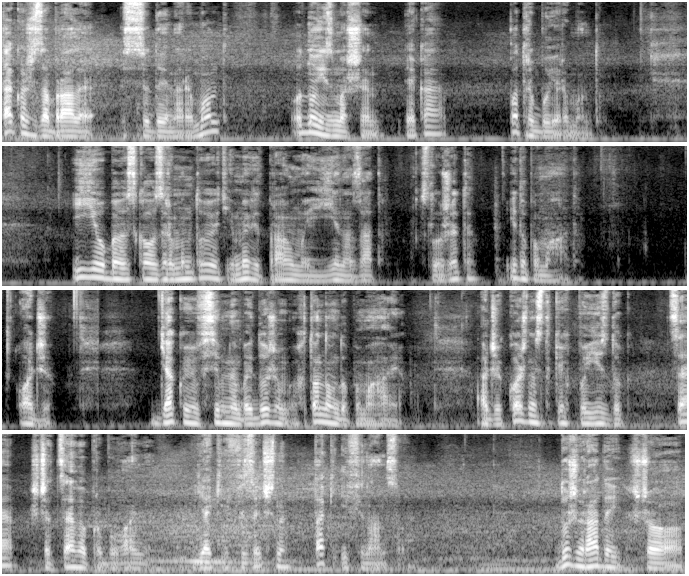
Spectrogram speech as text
Також забрали сюди на ремонт одну із машин, яка потребує ремонту. Її обов'язково зремонтують, і ми відправимо її назад служити і допомагати. Отже, дякую всім небайдужим, хто нам допомагає. Адже кожна з таких поїздок це ще це випробування, як і фізичне, так і фінансове. Дуже радий, що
